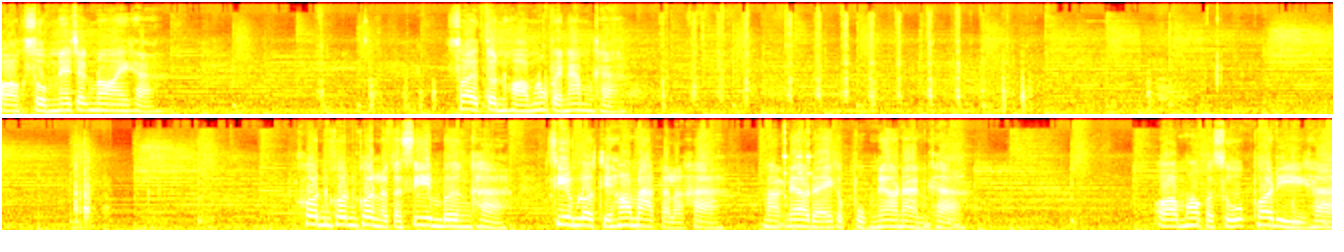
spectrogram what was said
ออกสมในจักน่อยค่ะซอยต้นหอมลงไปน้ำค่ะ คนคนคนแล้วก็ซีมเบิงค่ะ ซีมรสที่เฮามากกันละค่ะ มักแนวใดกับปรุงแนวนั้นค่ะออมเฮาก็ซุกพอดีค่ะ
